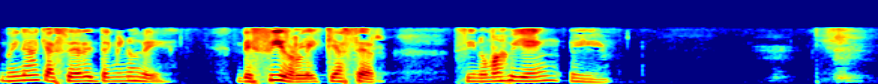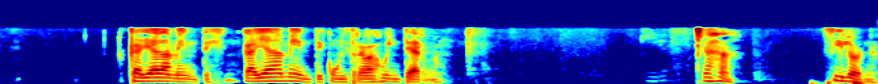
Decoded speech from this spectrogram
no hay nada que hacer en términos de decirle qué hacer, sino más bien eh, calladamente, calladamente con el trabajo interno. Ajá. Sí, Lorna.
